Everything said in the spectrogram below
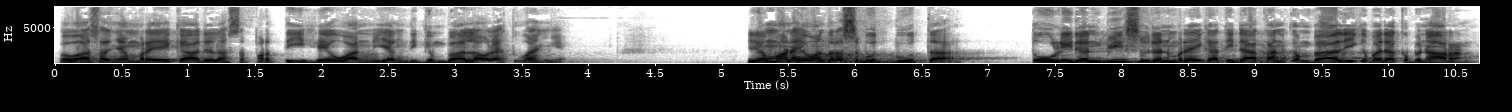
bahwasanya mereka adalah seperti hewan yang digembala oleh tuannya. Yang mana hewan tersebut buta tuli dan bisu dan mereka tidak akan kembali kepada kebenaran.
